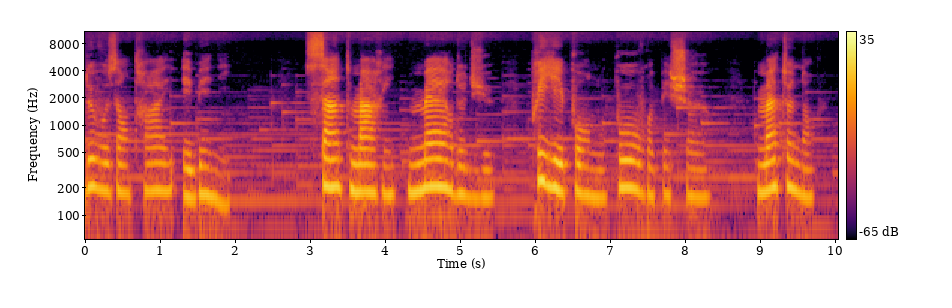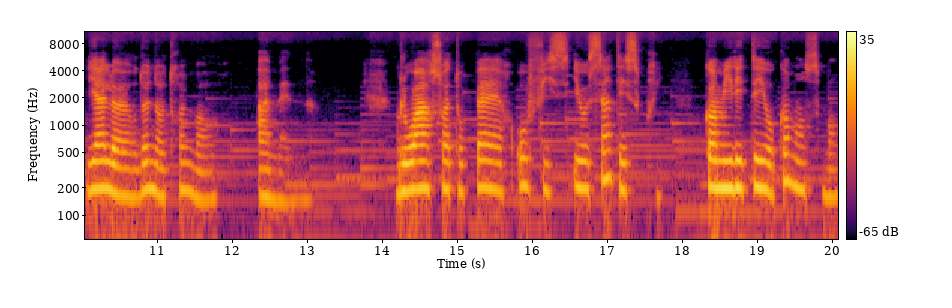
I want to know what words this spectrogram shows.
de vos entrailles, est béni. Sainte Marie, Mère de Dieu, Priez pour nous pauvres pécheurs, maintenant et à l'heure de notre mort. Amen. Gloire soit au Père, au Fils et au Saint-Esprit, comme il était au commencement,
